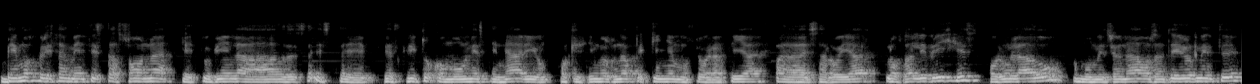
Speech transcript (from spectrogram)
vemos precisamente esta zona que tú bien la has este, descrito como un escenario, porque hicimos una pequeña pequeña museografía para desarrollar los alebrijes. Por un lado, como mencionábamos anteriormente,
